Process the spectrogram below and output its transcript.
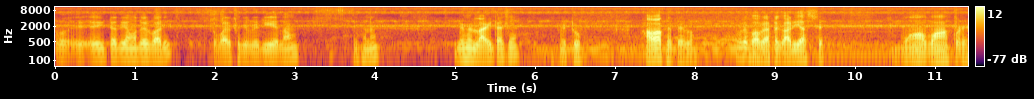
তো এইটা দিয়ে আমাদের বাড়ি। তো বাড়ি থেকে বেরিয়ে এলাম এখানে। যেখানে লাইট আছে, একটু হাওয়া খেতে এলাম। ওরে বাবা, একটা গাড়ি আসছে। বাঁ বাঁ করে।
